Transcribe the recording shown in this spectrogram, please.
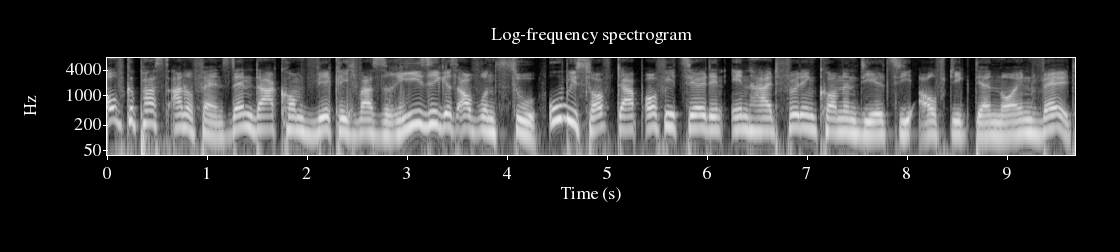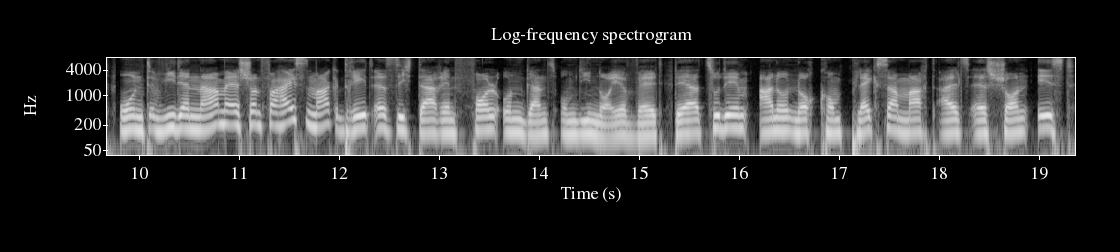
Aufgepasst, Anno-Fans, denn da kommt wirklich was Riesiges auf uns zu. Ubisoft gab offiziell den Inhalt für den kommenden DLC Aufstieg der neuen Welt. Und wie der Name es schon verheißen mag, dreht es sich darin voll und ganz um die neue Welt, der zudem Anno noch komplexer macht, als es schon ist.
